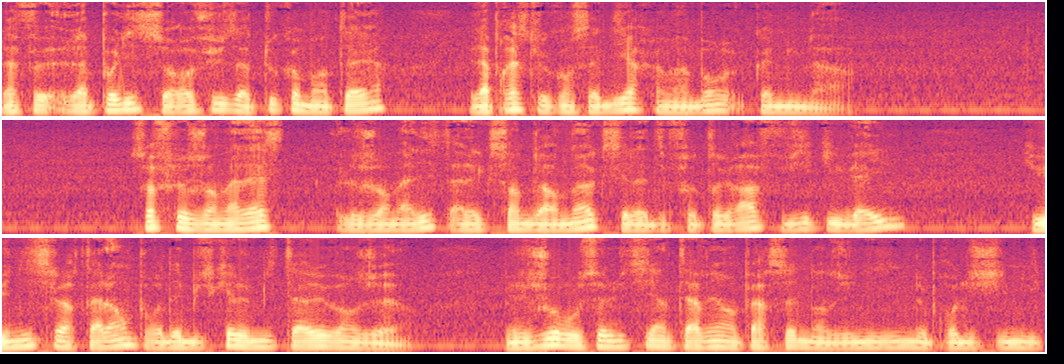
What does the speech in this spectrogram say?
La, police se refuse à tout commentaire et la presse le considère comme un bon canular. Sauf le journaliste, le journaliste Alexander Knox et la photographe Vicky Vale qui unissent leurs talents pour débusquer le mystérieux vengeur. Mais le jour où celui-ci intervient en personne dans une usine de produits chimiques,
